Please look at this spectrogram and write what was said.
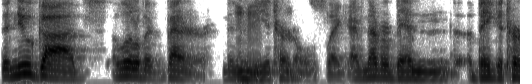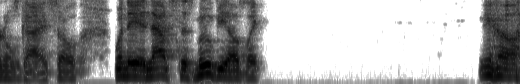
The new gods a little bit better than Mhm. the Eternals. Like I've never been a big Eternals guy, so when they announced this movie, I was like, you know,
